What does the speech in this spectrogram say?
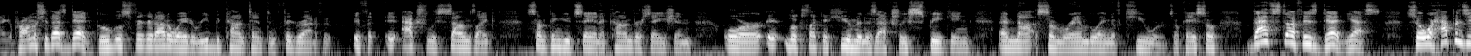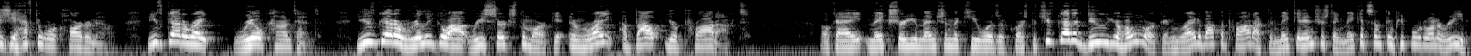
I can promise you that's dead. Google's figured out a way to read the content and figure out if it if it, it actually sounds like something you'd say in a conversation or it looks like a human is actually speaking and not some rambling of keywords. Okay, so that stuff is dead. Yes. So what happens is you have to work harder now. You've got to write real content. You've got to really go out, research the market, and write about your product Okay, make sure you mention the keywords, of course, but you've got to do your homework and write about the product and make it interesting. Make it something people would want to read,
